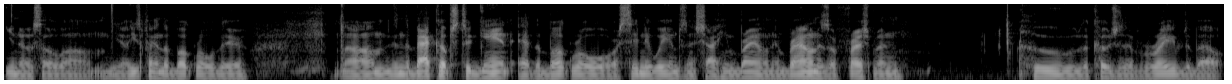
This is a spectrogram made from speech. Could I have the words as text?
You know, so um, you know he's playing the buck role there. Um, then the backups to Gant at the buck role are Sidney Williams and Shyheim Brown. And Brown is a freshman who the coaches have raved about,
